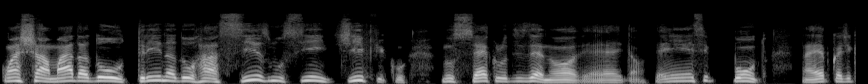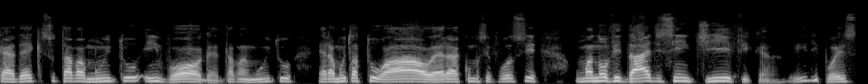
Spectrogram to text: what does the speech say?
com a chamada doutrina do racismo científico no século XIX. É, então, tem esse ponto. Na época de Kardec, isso estava muito em voga, estava muito, era muito atual, era como se fosse uma novidade científica. E depois,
